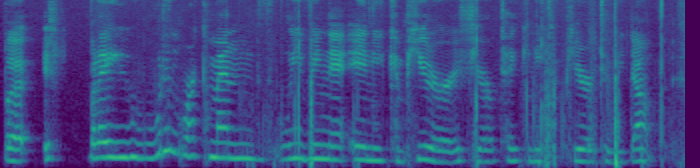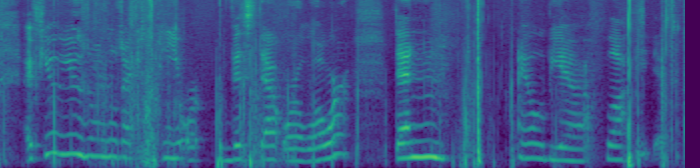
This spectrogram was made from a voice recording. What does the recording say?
but if but I wouldn't recommend leaving it in a computer if you're taking a computer to be dumped. If you use Windows XP or Vista or lower, then it will be a floppy disk.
